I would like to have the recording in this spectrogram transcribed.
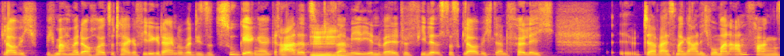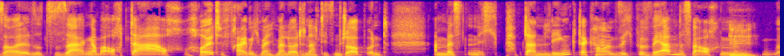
glaube ich, ich mache mir da auch heutzutage viele Gedanken über diese Zugänge, gerade zu mhm. dieser Medienwelt. Für viele ist das, glaube ich, dann völlig äh, da weiß man gar nicht, wo man anfangen soll, sozusagen. Aber auch da, auch heute fragen mich manchmal Leute nach diesem Job und am besten, ich habe da einen Link, da kann man sich bewerben. Das war auch eine mhm.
